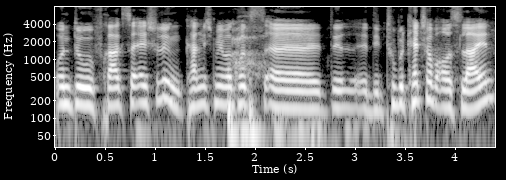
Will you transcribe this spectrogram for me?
und du fragst so, ey, Entschuldigung, kann ich mir mal kurz äh, die, die Tube Ketchup ausleihen?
